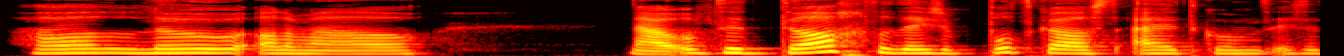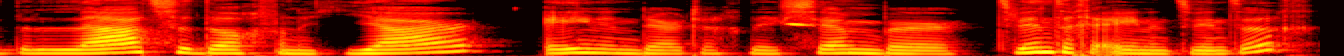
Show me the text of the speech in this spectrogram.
Hallo allemaal. Nou, op de dag dat deze podcast uitkomt, is het de laatste dag van het jaar, 31 december 2021.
